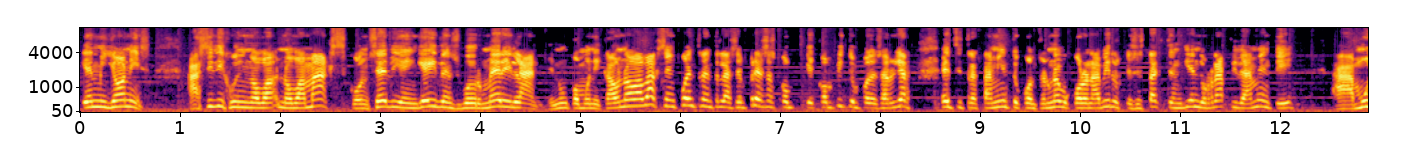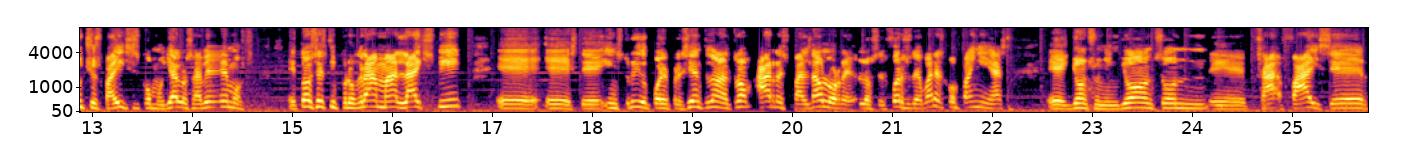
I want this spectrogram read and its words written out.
100 millones. Así dijo Innova- Novamax, con sede en Gaithersburg, Maryland, en un comunicado. Novavax se encuentra entre las empresas que compiten por desarrollar este tratamiento contra el nuevo coronavirus que se está extendiendo rápidamente a muchos países, como ya lo sabemos. Entonces, este programa, Lightspeed, eh, este, instruido por el presidente Donald Trump, ha respaldado los, los esfuerzos de varias compañías, eh, Johnson Johnson, eh, Pfizer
